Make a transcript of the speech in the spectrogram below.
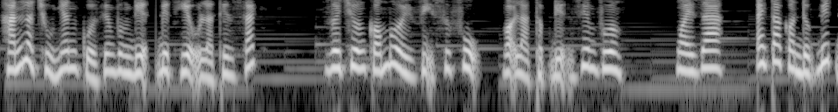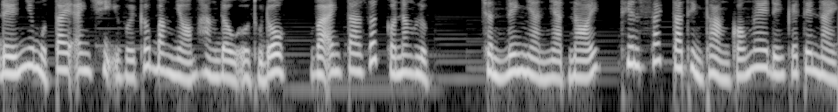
Hắn là chủ nhân của Diêm Vương Điện biệt hiệu là Thiên Sách. Dưới trướng có 10 vị sư phụ, gọi là Thập Điện Diêm Vương. Ngoài ra, anh ta còn được biết đến như một tay anh chị với các băng nhóm hàng đầu ở thủ đô và anh ta rất có năng lực. Trần Ninh nhàn nhạt nói, thiên sách ta thỉnh thoảng có nghe đến cái tên này.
